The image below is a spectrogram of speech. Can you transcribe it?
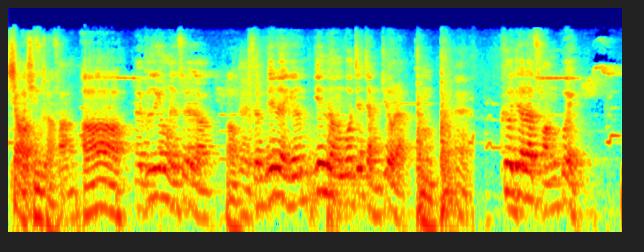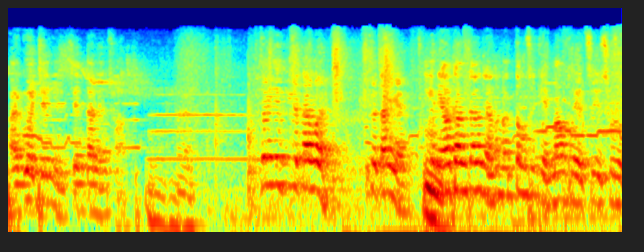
孝亲床，哦，哎，不是佣人睡的哦，哎，身边的人佣人我就讲究了，嗯，哎，客家的床柜。矮柜间是先单人床，嗯。嗯，这一一个单位，一个单元。因为你要刚刚讲那个洞是给猫可以自己出入，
